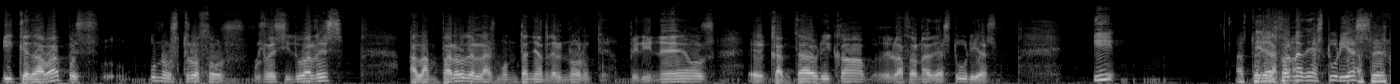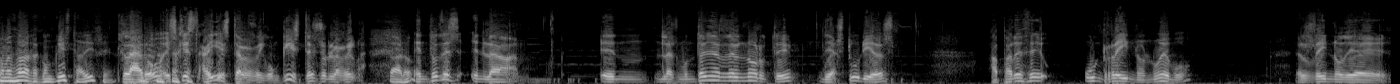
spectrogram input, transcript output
y quedaba, pues, unos trozos residuales al amparo de las montañas del norte, Pirineos, el Cantábrica, la zona de Asturias. Y en la zona de Asturias, Asturias comenzó la reconquista, dice. claro, es que ahí está la reconquista, eso es la regla. Claro. Entonces, en la en las montañas del norte de Asturias aparece un reino nuevo, el reino de,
